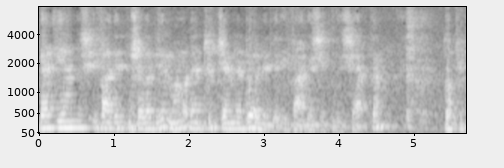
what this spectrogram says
belki yanlış ifade etmiş olabilirim ama ben Türkçemle böyle bir ifade şekli şey yaptım. Doping.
